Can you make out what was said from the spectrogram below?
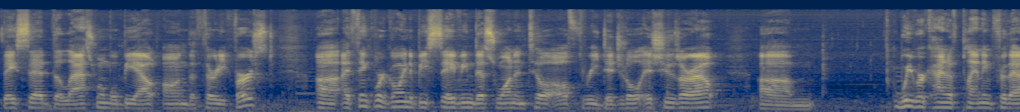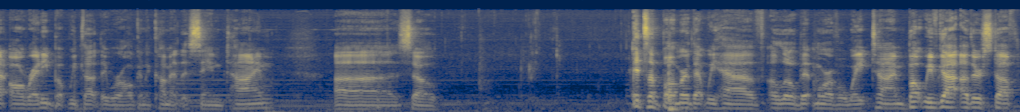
they said the last one will be out on the 31st. Uh, I think we're going to be saving this one until all three digital issues are out. Um, we were kind of planning for that already, but we thought they were all going to come at the same time. Uh, so it's a bummer that we have a little bit more of a wait time, but we've got other stuff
